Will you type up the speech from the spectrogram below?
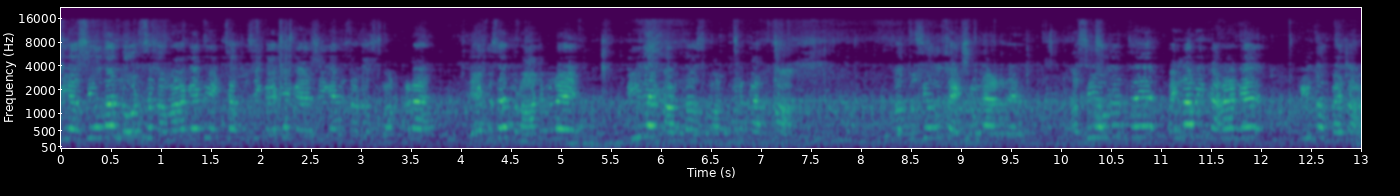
ਵੀ ਅਸੀਂ ਉਹਦਾ ਨੋਟਿਸ ਲਵਾਂਗੇ ਵੀ ਇੱਥੇ ਤੁਸੀਂ ਕਹਿ ਕੇ ਗਏ ਸੀਗੇ ਵੀ ਸਾਡਾ ਸਮਰਥਨ ਹੈ। ਜੇ ਕਿਸੇ ਮੁਲਾਜ਼ਮ ਨੇ 20 ਦੇ ਕੰਮ ਦਾ ਸਮਰਥਨ ਤਾਂ ਐਕਸ਼ਨ ਲੈਣ ਦੇ। ਅਸੀਂ ਉਹਦੇ ਤੇ ਪਹਿਲਾਂ ਵੀ ਕਹਾਂਗੇ ਵੀ ਤੋਂ ਪਹਿਲਾਂ?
